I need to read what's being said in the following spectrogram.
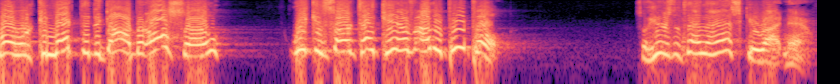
where we're connected to God, but also we can start to take care of other people. So here's the thing I ask you right now.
